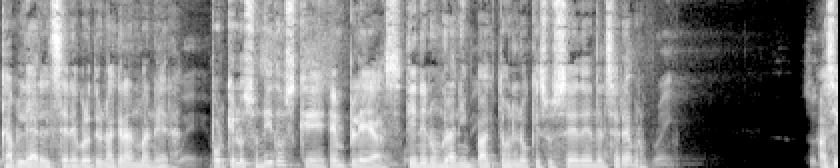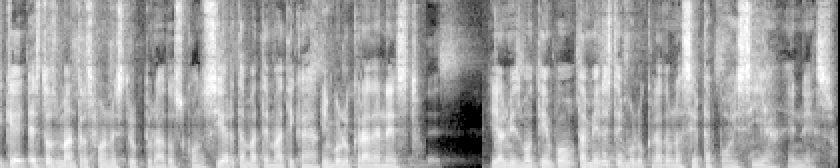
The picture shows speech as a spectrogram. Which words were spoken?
cablear el cerebro de una gran manera, porque los sonidos que empleas tienen un gran impacto en lo que sucede en el cerebro. Así que estos mantras fueron estructurados con cierta matemática involucrada en esto. Y al mismo tiempo también está involucrada una cierta poesía en eso.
